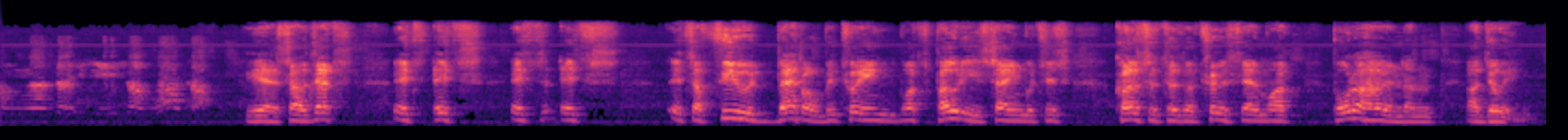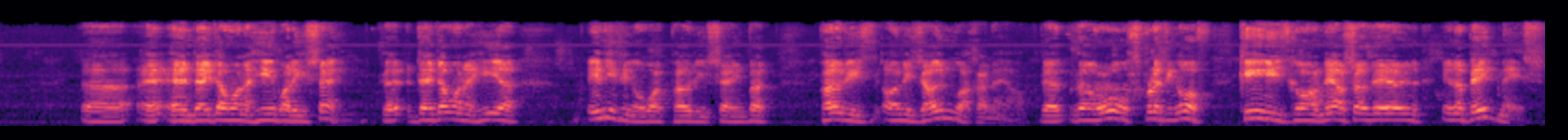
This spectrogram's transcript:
him that he, he's not welcome. yeah. So that's it's it's it's it's it's a feud battle between what's Pody saying, which is closer to the truth than what Portaho and them are doing, uh, a- and they don't want to hear what he's saying. They, they don't want to hear anything of what Pody's saying, but Pody's on his own waka now. They're, they're all splitting off. Kingi's gone now, so they're in, in a big mess.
